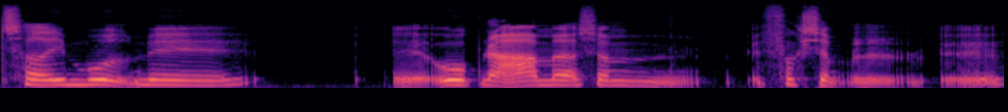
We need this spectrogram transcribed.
taget imod med øh, åbne arme, og som for eksempel øh,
